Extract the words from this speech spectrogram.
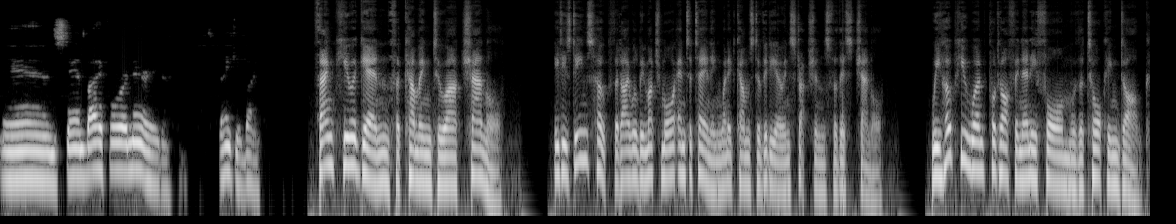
and stand by for a narrator. Thank you. Bye. Thank you again for coming to our channel. It is Dean's hope that I will be much more entertaining when it comes to video instructions for this channel. We hope you weren't put off in any form with a talking dog.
